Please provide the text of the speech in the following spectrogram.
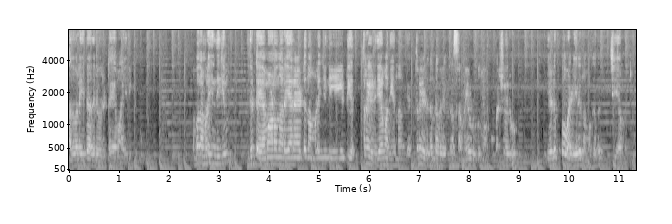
അതുപോലെ ഇത് അതിലൊരു ടേം ആയിരിക്കുമോ? അപ്പോൾ നമ്മൾ ചിന്തിക്കും ഇത് ടേം ആണോ എന്ന് അറിയാനായിട്ട് നമ്മൾ ഇനി നീട്ടി എത്ര എഴുതിയാൽ എന്ന് എത്ര എഴുതേണ്ട വരും എത്ര സമയം എടുക്കും നോക്കും. പക്ഷെ ഒരു എളുപ്പ വഴിയിൽ നമുക്കത് ചെയ്യാൻ പറ്റും.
